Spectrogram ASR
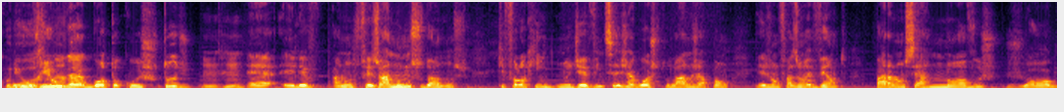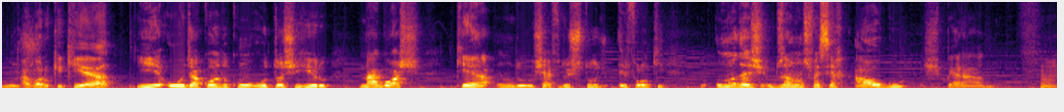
curioso. o Ryuga Gotoku Studio, Né? Uhum. é, ele fez o anúncio do anúncio, que falou que no dia 26 de agosto, lá no Japão, eles vão fazer um evento para anunciar novos jogos. Agora, o que que é? E o, de acordo com o Toshihiro Nagoshi, que é um do, o chefe do estúdio, ele falou que uma das, dos anúncios vai ser algo esperado. Hum,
